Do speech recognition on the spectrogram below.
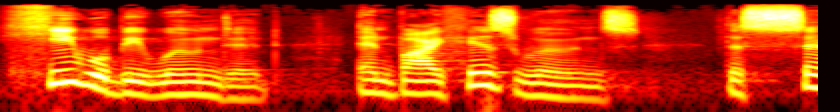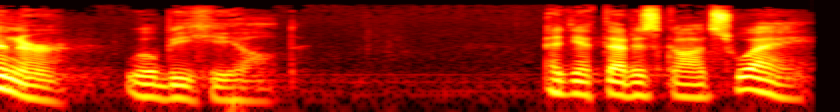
He will be wounded and by his wounds, the sinner will be healed. And yet, that is God's way.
